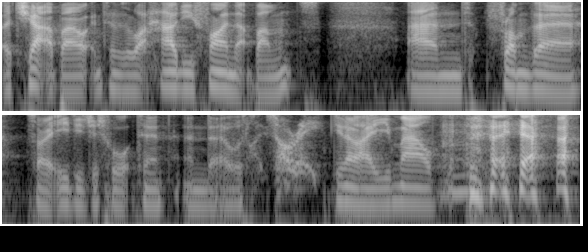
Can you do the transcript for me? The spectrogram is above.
a chat about in terms of like how do you find that balance. And from there, sorry, Edie just walked in and uh, was like, "Sorry." Do you know how you mouth? yeah.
